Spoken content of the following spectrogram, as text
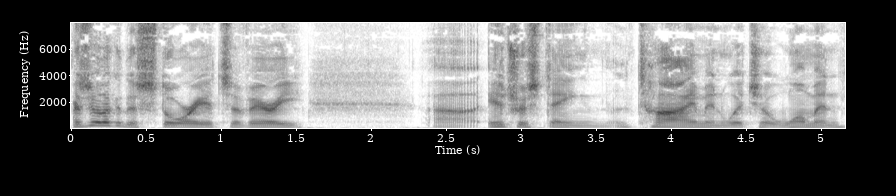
As we look at this story, it's a very uh, interesting time in which a woman,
